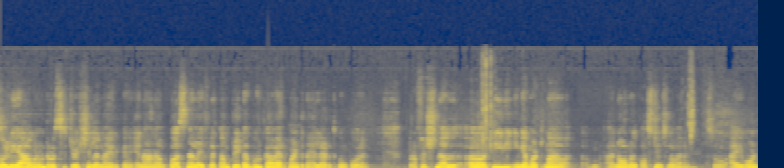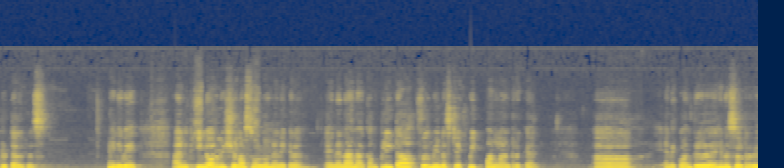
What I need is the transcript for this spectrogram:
சொல்லியே ஆகணுன்ற ஒரு சுச்சுவேஷனில் நான் இருக்கேன். ஏன்னா நான் பர்சனல் லைஃப்பில் கம்ப்ளீட்டாக புர்கா வேர் பண்ணிட்டு தான் எல்லா இடத்துக்கும் போகிறேன் ப்ரொஃபஷ்னல் டிவி இங்கே மட்டும்தான் நார்மல் காஸ்டியூம்ஸில் வரேன். So I want to tell this anyway and இன்னொரு விஷயம் நான் சொல்லணும்னு நினைக்கிறேன். என்னென்னா நான் கம்ப்ளீட்டாக ஃபிலிம் இண்டஸ்ட்ரியை குவிட் பண்ணலான்னு இருக்கேன். எனக்கு வந்து என்ன சொல்கிறது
